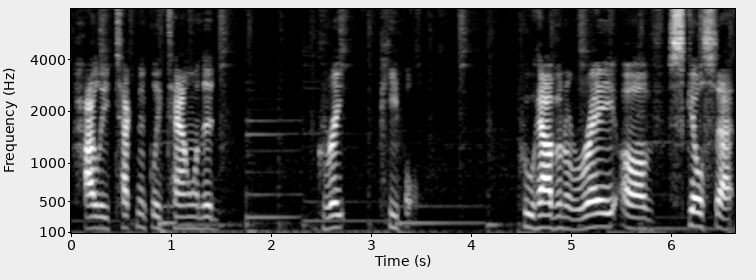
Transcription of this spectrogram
highly technically talented, great people who have an array of skill set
